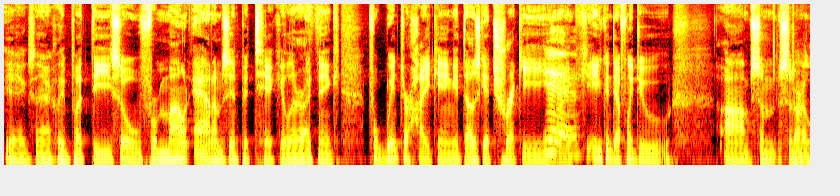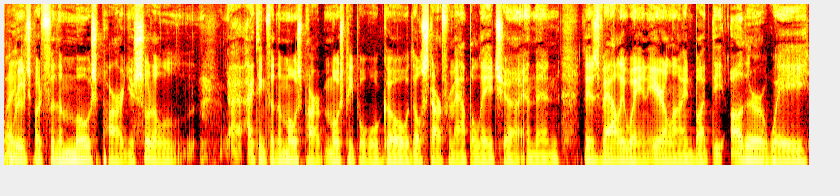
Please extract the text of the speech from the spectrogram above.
yeah, exactly. But the so for Mount Adams in particular, I think for winter hiking, it does get tricky. Yeah. Like you can definitely do um, some some routes, but for the most part, you're sort of. I think for the most part, most people will go. They'll start from Appalachia, and then there's Valley Way and Airline. But the other way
